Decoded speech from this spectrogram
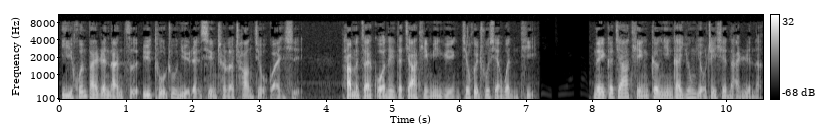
已婚白人男子与土著女人形成了长久关系，他们在国内的家庭命运就会出现问题。哪个家庭更应该拥有这些男人呢？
